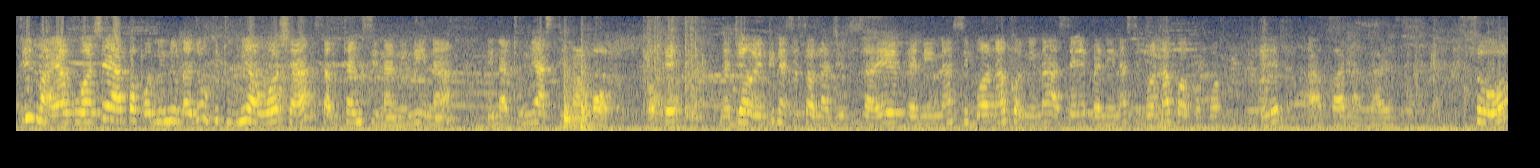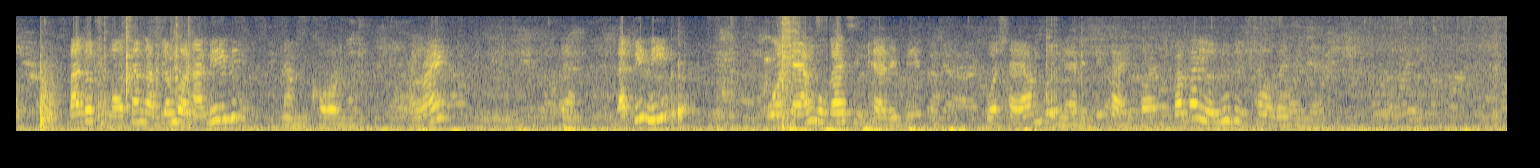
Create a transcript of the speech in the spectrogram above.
stima ya kuoshea hapa kwa nini? Unajua ukitumia washer sometimes ina nini na inatumia stima mob. Okay? Najua wengine sasa wanajiuliza eh, Nasi bwana wako ni nasi, eh, Nasi bwana wako ako kwa eh, hapana guys. So bado tunaoshanga vyombo na nini na mkono. Alright? Yeah. Lakini wosha yangu guys imeharibika. wosha yangu imeharibika haifanyi. Baba hiyo nudi there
